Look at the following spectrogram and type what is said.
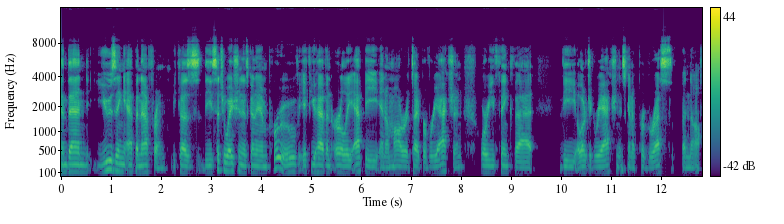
and then using epinephrine because the situation is going to improve if you have an early epi and a moderate type of reaction, or you think that the allergic reaction is going to progress enough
